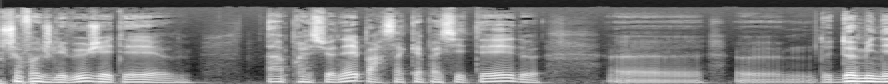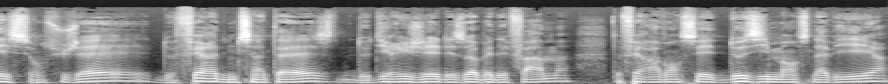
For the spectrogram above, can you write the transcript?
chaque fois que je l'ai vu, j'ai été impressionné par sa capacité de, euh, euh, de dominer son sujet, de faire une synthèse, de diriger des hommes et des femmes, de faire avancer deux immenses navires,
